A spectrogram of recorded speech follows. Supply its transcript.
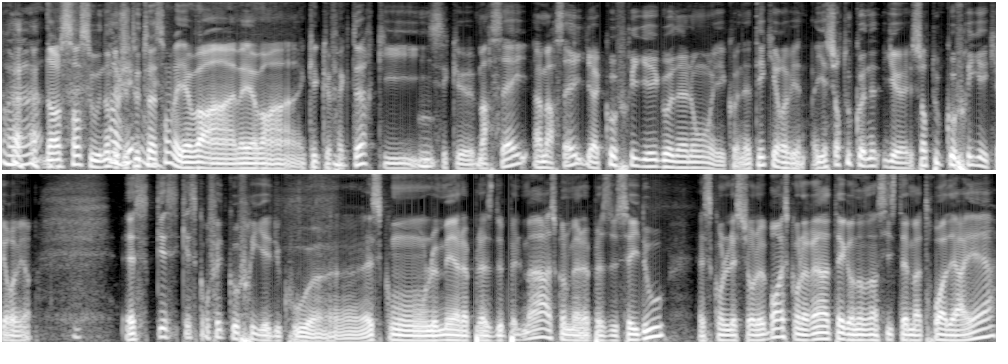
voilà. Dans le sens où, non, Ah, mais de toute oui. façon, il va y avoir, un, va y avoir un- quelques facteurs qui, Mm. c'est que Marseille, à Marseille, il y a Coffrier, Gonalon et Konaté qui reviennent. Il y a surtout, Kona- il y a surtout Coffrier qui revient. Qu'est-ce, qu'est-ce qu'on fait de Coffrier du coup Euh, Est-ce qu'on le met à la place de Pelmar Est-ce qu'on le met à la place de Seydou Est-ce qu'on le laisse sur le banc Est-ce qu'on le réintègre dans un système à 3 derrière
